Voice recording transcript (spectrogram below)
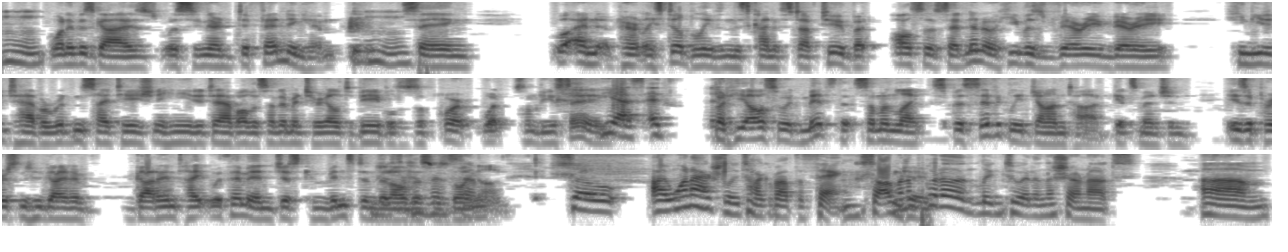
Mhm, One of his guys was sitting there defending him, mhm. saying, well, and apparently still believes in this kind of stuff too, but also said, no, no, he was very, very, he needed to have a written citation, he needed to have all this other material to be able to support what somebody is saying. Yes, it, But he also admits that someone like specifically John Todd gets mentioned is a person who kind of got in tight with him and just convinced him that all this was going him. on. So I want to actually talk about the thing. So I'm going to put a link to it in the show notes, um,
